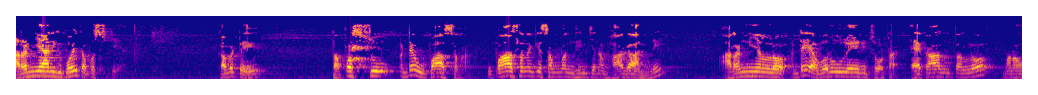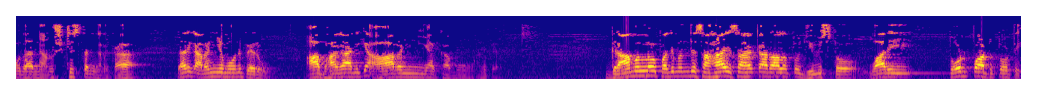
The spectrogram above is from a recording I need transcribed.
అరణ్యానికి పోయి తపస్సు చేయాలి. కాబట్టి తపస్సు అంటే ఉపాసన. ఉపాసనకి సంబంధించిన భాగాన్ని అరణ్యంలో అంటే ఎవరూ లేని చోట ఏకాంతంలో మనం దాన్ని అనుష్ఠిస్తాం కనుక దానికి అరణ్యము అని పేరు. ఆ భాగానికి ఆరణ్యకము అని పేరు. గ్రామంలో పది మంది సహాయ సహకారాలతో జీవిస్తూ వారి తోడ్పాటుతోటి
